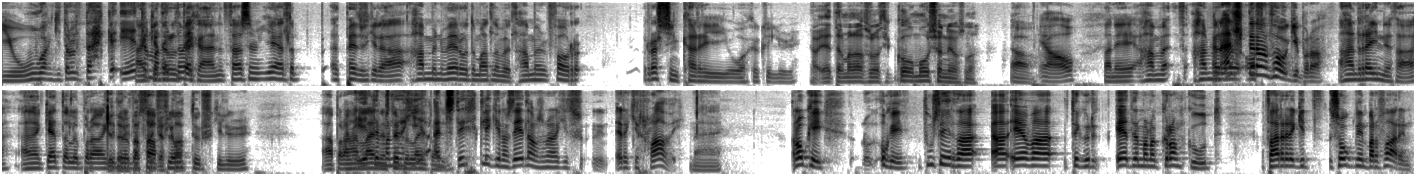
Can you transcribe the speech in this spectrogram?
Jú, hann getur alveg dekka Hann Edelman getur alveg dekka En það sem ég held að Petur skilja að Hann mun vera út um allan völd Hann mun fá rushing carry og okkar kviljur Já, Edelman er svona því góð motioni og svona. Já. Já, Þannig hann, hann en eldir hann þá ekki bara? Hann reynir það En hann getur alveg bara Hann Getur bara það fljótur skiljur Að bara En hann lænist Edelman upp í ekki, en lægbæn styrkleikin hans Edelman sem er ekki, er ekki hraði. Nei. En ok, ok, þú segir það að ef að tekur Edelman og Gronk út þar er ekkit sóknin bara farin.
